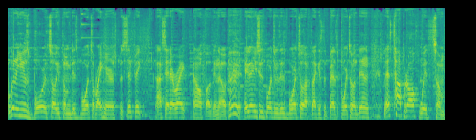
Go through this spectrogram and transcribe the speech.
we're gonna use Boruto. You feel me? This Boruto right here in specific. I say that right? I don't fucking know. They're gonna use this Boruto because this Boruto I feel like it's the best Boruto. And then let's top it off with some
